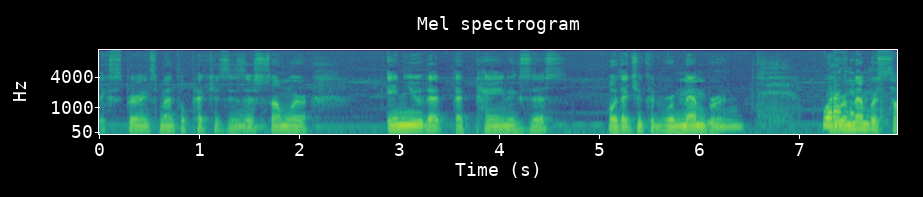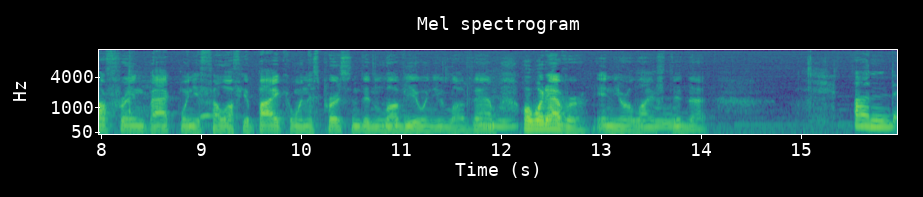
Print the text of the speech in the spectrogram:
experience mental pictures. Is there Mm. somewhere in you that that pain exists, or that you could remember it? Mm. What you I remember suffering back when you fell off your bike, or when this person didn't love you and you loved them, Mm-hmm. or whatever in your life did that. and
